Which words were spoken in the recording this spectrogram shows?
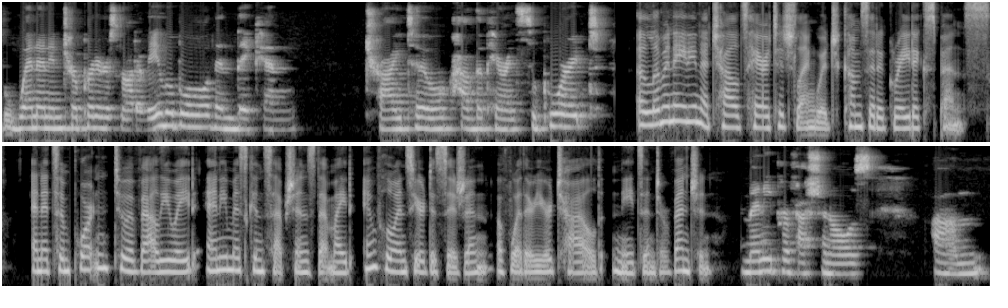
when an interpreter is not available, then they can try to have the parents support. Eliminating a child's heritage language comes at a great expense, and it's important to evaluate any misconceptions that might influence your decision of whether your child needs intervention. Many professionals um,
